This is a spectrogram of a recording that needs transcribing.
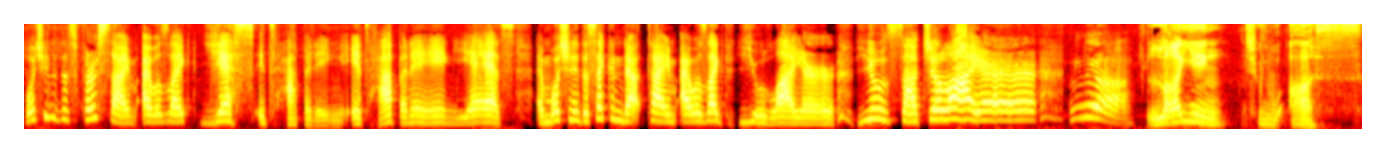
watching it this first time. I was like, yes, it's happening. It's happening. Yes. And watching it the second da- time, I was like, you liar. You such a liar. Yeah. lying to us.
